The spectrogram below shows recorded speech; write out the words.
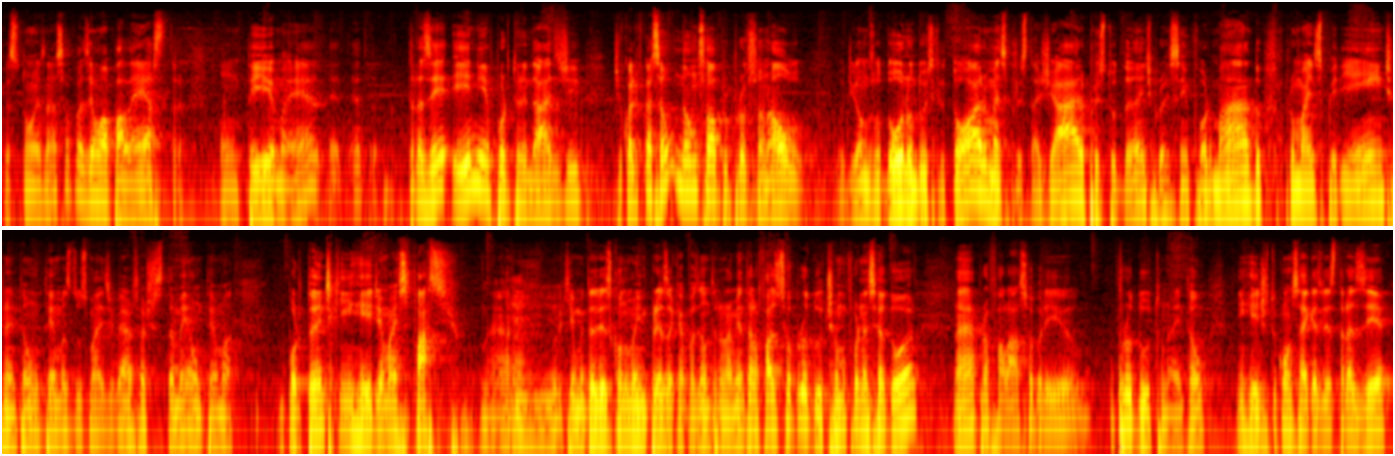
questões. Não é só fazer uma palestra, um tema, é, é- é trazer N oportunidades de, de qualificação, não só para o profissional, digamos, o dono do escritório, mas para o estagiário, para o estudante, para o recém-formado, para o mais experiente. Né? Então, temas dos mais diversos. Acho que isso também é um tema importante que em rede é mais fácil. Né? Uhum. Porque muitas vezes, quando uma empresa quer fazer um treinamento, ela faz o seu produto, chama o fornecedor né, para falar sobre o produto. Né? Então, em rede, tu consegue, às vezes, trazer.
